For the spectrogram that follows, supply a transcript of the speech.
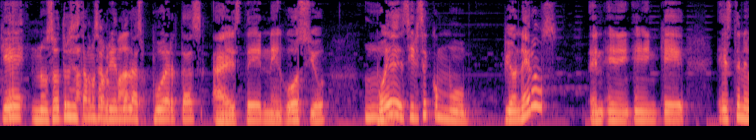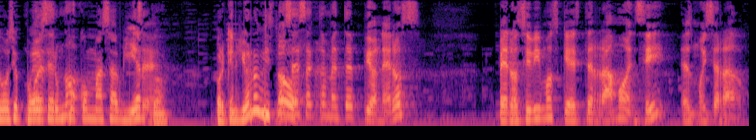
que nosotros estamos abriendo las puertas a este negocio. Mm. Puede decirse como pioneros en, en, que este negocio puede pues ser un poco más abierto. Porque yo no he visto... No sé exactamente pioneros, pero sí vimos que este ramo en sí es muy cerrado.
